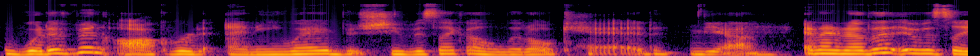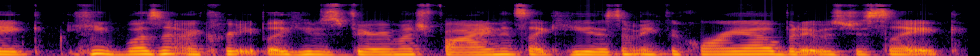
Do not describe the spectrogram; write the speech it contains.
would have been awkward anyway, but she was like a little kid. Yeah. And I know that it was like he wasn't a creep, like he was very much fine. It's like he doesn't make the choreo, but it was just like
